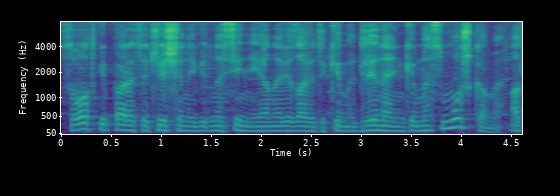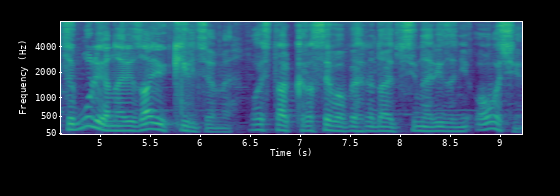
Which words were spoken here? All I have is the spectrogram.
Солодкий перець очищений від насіння я нарізаю такими длінненькими смужками, а цибулю я нарізаю кільцями. Ось так красиво виглядають всі нарізані овочі.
